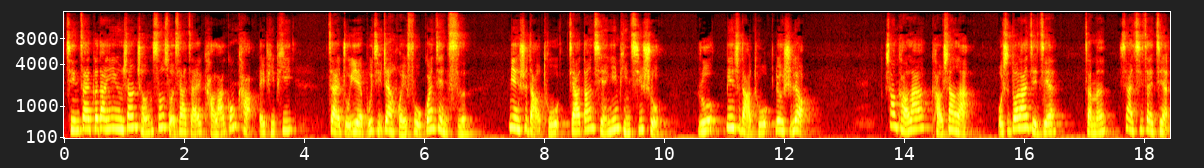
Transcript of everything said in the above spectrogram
请在各大应用商城搜索下载考拉公考 APP，在主页补给站回复关键词“面试导图”加当前音频期数，如面试导图六十六。上考拉，考上啦！我是多拉姐姐，咱们下期再见。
